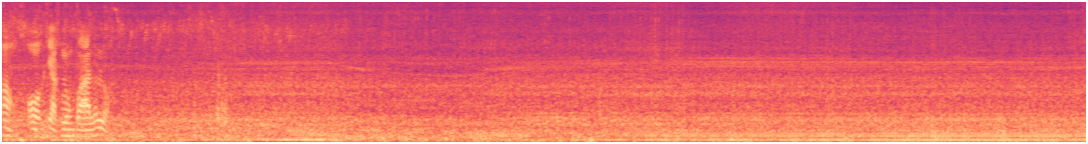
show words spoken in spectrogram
อ้าวออกจากโรงพยาบาลแล้วเหรอ ส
